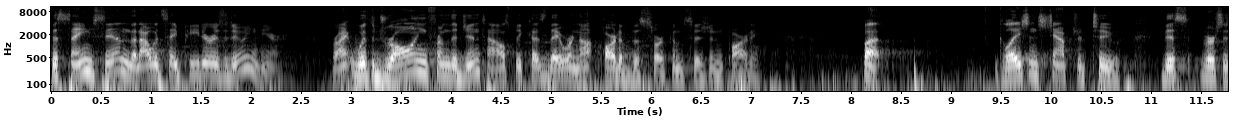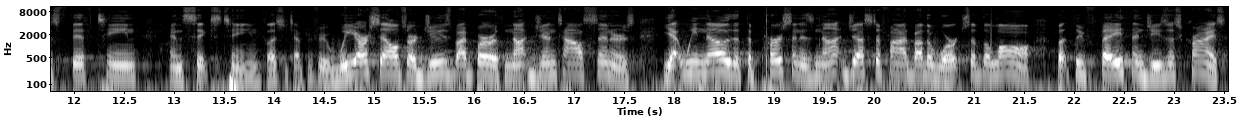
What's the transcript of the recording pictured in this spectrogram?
the same sin that I would say Peter is doing here right? Withdrawing from the Gentiles because they were not part of the circumcision party. But Galatians chapter 2, this verses 15 and 16. Galatians chapter 3. We ourselves are Jews by birth, not Gentile sinners. Yet we know that the person is not justified by the works of the law, but through faith in Jesus Christ.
